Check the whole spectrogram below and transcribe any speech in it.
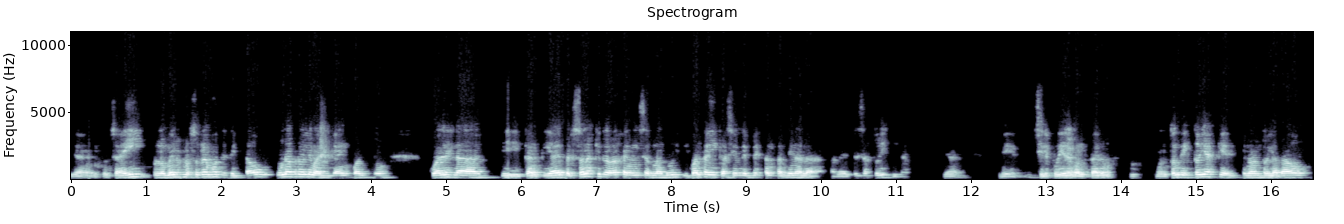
¿ya? Entonces ahí por lo menos nosotros hemos detectado una problemática en cuanto a cuál es la eh, cantidad de personas que trabajan en Cernatur y cuánta dedicación le prestan también a, la, a las empresas turísticas. ¿ya? Si les pudiera contar un, un montón de historias que, que, nos han relatado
